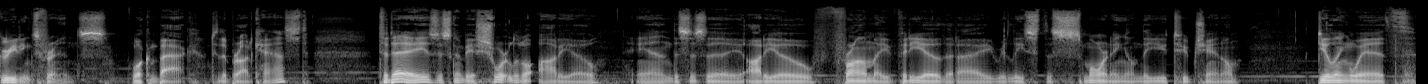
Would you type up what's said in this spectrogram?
Greetings, friends. Welcome back to the broadcast. Today is just going to be a short little audio, and this is a audio from a video that I released this morning on the YouTube channel dealing with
